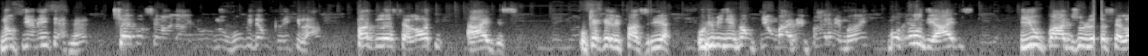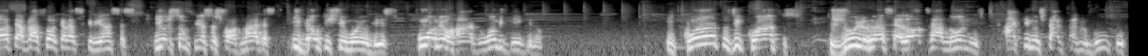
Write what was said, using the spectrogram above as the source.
não tinha nem internet. Só é você olhar aí no, no Google e dar um clique lá. Padre Lancelotti, AIDS. O que é que ele fazia? Os meninos não tinham mais nem pai nem mãe, morreram de AIDS. E o padre Júlio Lancelotti abraçou aquelas crianças, e hoje são crianças formadas, e dão testemunho disso. Um homem honrado, um homem digno. E quantos e quantos Júlio Lancelotti anônimos aqui no estado de Pernambuco,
